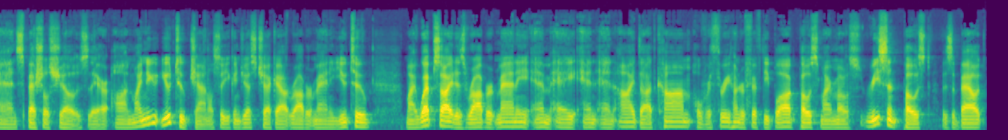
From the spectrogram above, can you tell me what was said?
and special shows there on my new YouTube channel. So you can just check out Robert Manni YouTube. My website is robertmanni, M-A-N-N-I dot com. Over 350 blog posts. My most recent post is about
